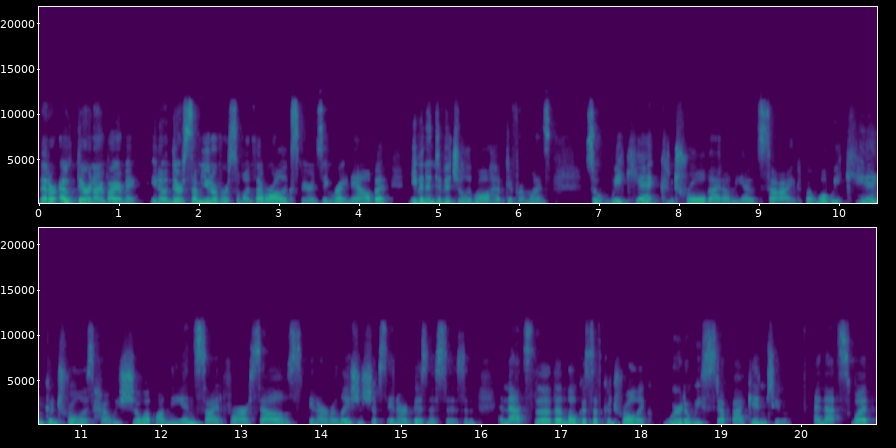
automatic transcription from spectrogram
that are out there in our environment. You know, there's some universal ones that we're all experiencing right now, but even individually, we'll all have different ones. So we can't control that on the outside, but what we can control is how we show up on the inside for ourselves, in our relationships, in our businesses. And, and that's the, the locus of control. Like, where do we step back into? And that's what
